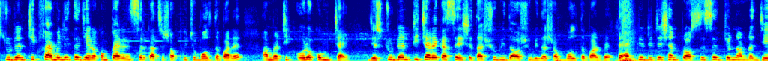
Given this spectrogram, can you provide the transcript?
স্টুডেন্ট ঠিক ফ্যামিলিতে যেরকম প্যারেন্টসের কাছে সব কিছু বলতে পারে, আমরা ঠিক ওরকম চাই। যে স্টুডেন্ট টিচারের কাছে এসে তার সুবিধা, অসুবিধা সব বলতে পারবে। অ্যাক্রিডিটেশন প্রসেসের জন্য আমরা যে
